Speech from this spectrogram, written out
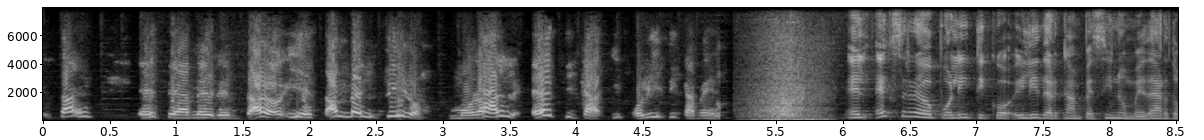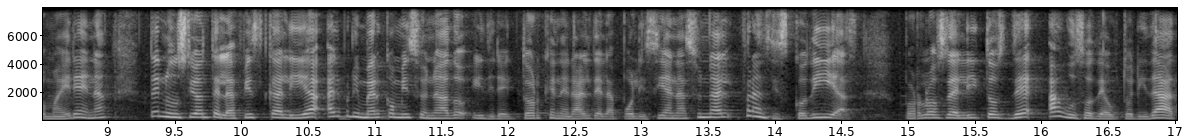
están este, amedrentados y están vencidos moral, ética y políticamente. El ex reo político y líder campesino Medardo Mairena denunció ante la Fiscalía al primer comisionado y director general de la Policía Nacional, Francisco Díaz, por los delitos de abuso de autoridad.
